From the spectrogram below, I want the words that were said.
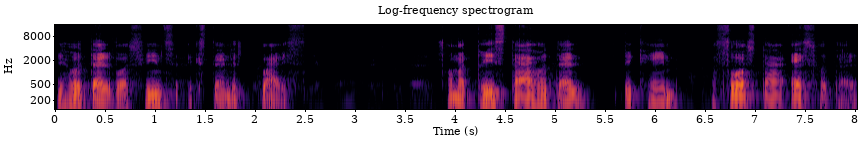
The hotel was since extended twice. From a three-star hotel, it became a four-star S hotel.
